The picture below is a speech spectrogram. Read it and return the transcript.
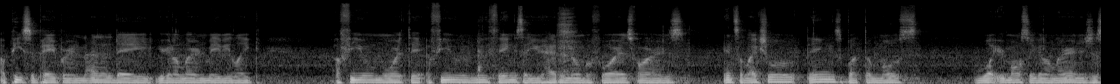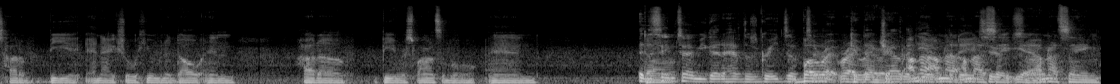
a piece of paper. And at the end of the day, you're gonna learn maybe like a few more th- a few new things that you hadn't known before as far as intellectual things. But the most what you're mostly gonna learn is just how to be an actual human adult and how to be responsible and At the same time, you got to have those grades up but to right, right, get that right, job right. I'm not, I'm not, I'm not too. saying, yeah, so- I'm not saying,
